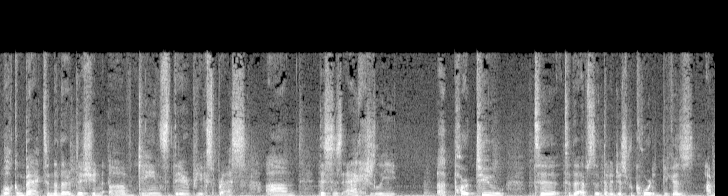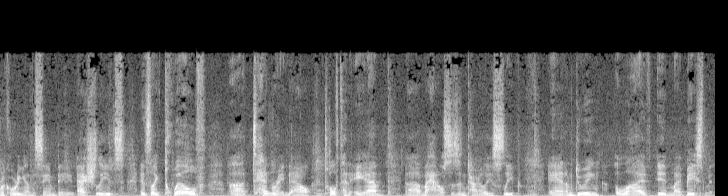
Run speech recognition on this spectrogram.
Welcome back to another edition of Gains Therapy Express. Um, this is actually a part two to to the episode that I just recorded because I'm recording on the same day. Actually, it's it's like 12 uh, 10 right now, 12 10 a.m. Uh, my house is entirely asleep, and I'm doing a live in my basement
